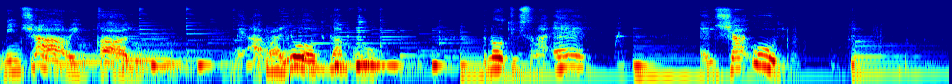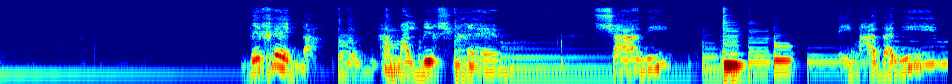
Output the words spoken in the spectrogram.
מנשרים קלו, מאריות גברו. בנות ישראל אל שאול וכן נא המלביך שכם שאני עם עדנים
